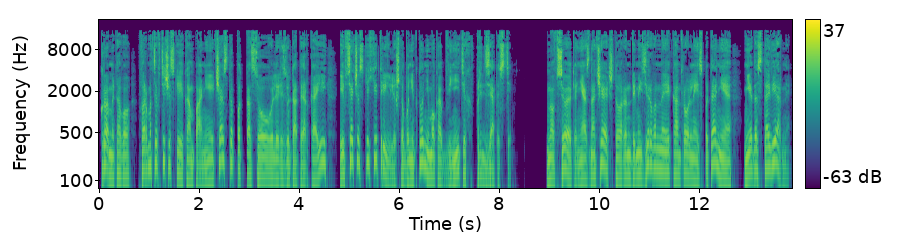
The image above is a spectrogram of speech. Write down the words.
Кроме того, фармацевтические компании часто подтасовывали результаты РКИ и всячески хитрили, чтобы никто не мог обвинить их в предвзятости. Но все это не означает, что рандомизированные контрольные испытания недостоверны.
